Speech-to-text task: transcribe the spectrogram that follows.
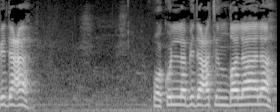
بدعة. وكل بدعة ضلالة.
